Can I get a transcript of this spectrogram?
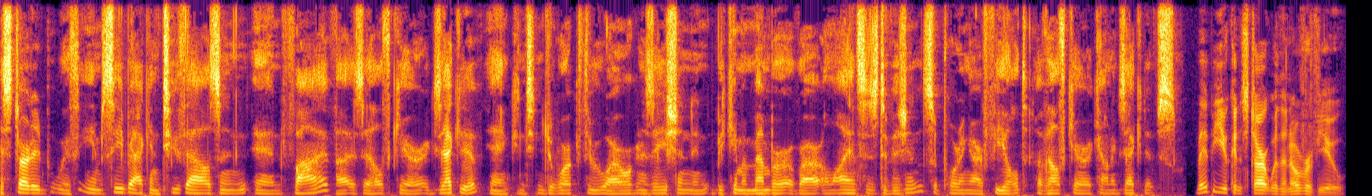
I started with EMC back in 2005 uh, as a healthcare executive and continued to work through our organization and became a member of our alliances division supporting our field of healthcare account executives. Maybe you can start with an overview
